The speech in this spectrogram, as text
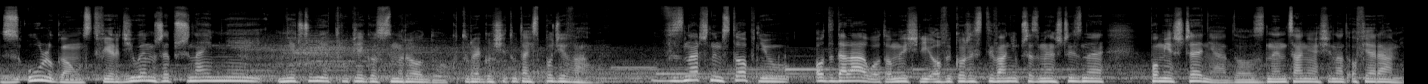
Z ulgą stwierdziłem, że przynajmniej nie czuję trupiego smrodu, którego się tutaj spodziewałem. W znacznym stopniu oddalało to myśli o wykorzystywaniu przez mężczyznę pomieszczenia do znęcania się nad ofiarami.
